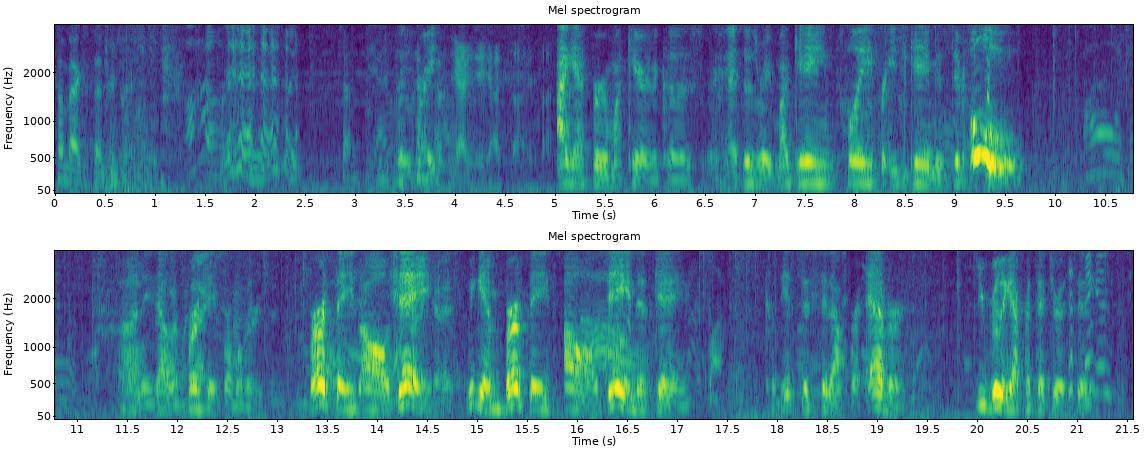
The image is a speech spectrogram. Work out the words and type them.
Comeback of century next. like, you played right. Yeah, yeah, yeah, I saw, I saw. I got to figure my character because at this rate, my game play for each game is different. Oh, Oh, it didn't. honey, that was a Nice birthday for a moment. Birthdays all day. We getting birthdays all day in this game. Cause this just sit out forever. You really gotta protect your assist.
